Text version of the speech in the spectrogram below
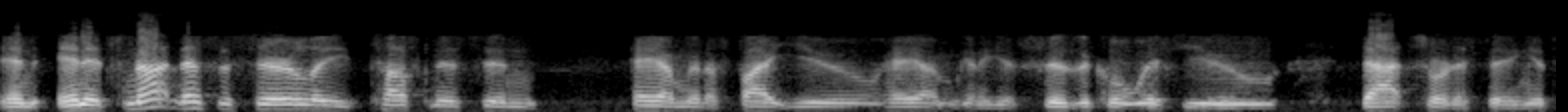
and and it's not necessarily toughness in hey I'm going to fight you, hey I'm going to get physical with you, that sort of thing. It's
